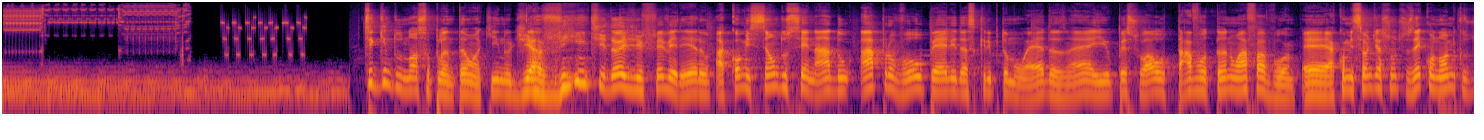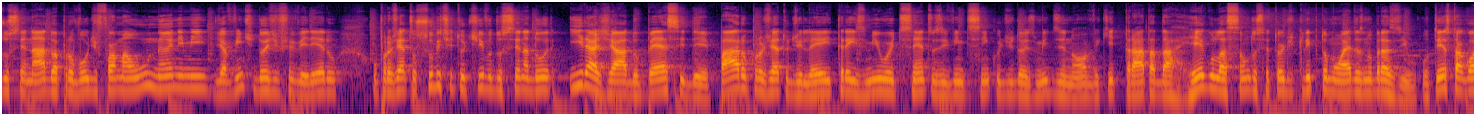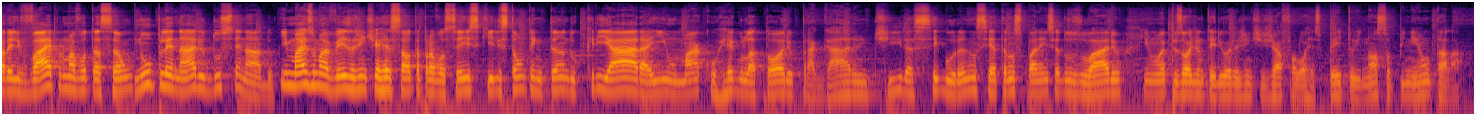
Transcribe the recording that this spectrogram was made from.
Seguindo o nosso plantão aqui, no dia 22 de fevereiro, a comissão do Senado aprovou o PL das criptomoedas, né? E o pessoal tá votando a favor. É, a Comissão de Assuntos Econômicos do Senado aprovou de forma unânime, dia 22 de fevereiro, o projeto substitutivo do senador Irajá, do PSD, para o projeto de lei 3.825 de 2019, que trata da regulação do setor de criptomoedas no Brasil. O texto agora ele vai para uma votação no plenário do Senado. E mais uma vez a gente ressalta para vocês que eles estão tentando criar aí um marco regulatório para garantir a segurança e a transparência do usuário, que no episódio anterior a gente já falou a respeito e nossa opinião tá lá.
